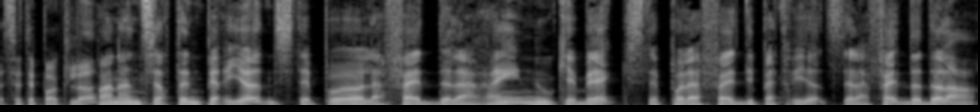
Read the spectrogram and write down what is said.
cette époque-là. Pendant une certaine période, c'était pas la fête de la reine au Québec, c'était pas la fête des patriotes, c'était la fête de dollars.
